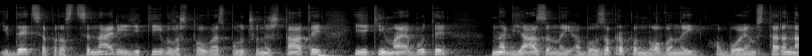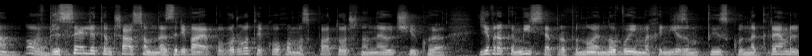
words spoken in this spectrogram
Йдеться про сценарій, який влаштовує Сполучені Штати, і який має бути нав'язаний або запропонований обоїм сторонам. Ну, в Брюсселі тим часом назріває поворот, якого Москва точно не очікує. Єврокомісія пропонує новий механізм тиску на Кремль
